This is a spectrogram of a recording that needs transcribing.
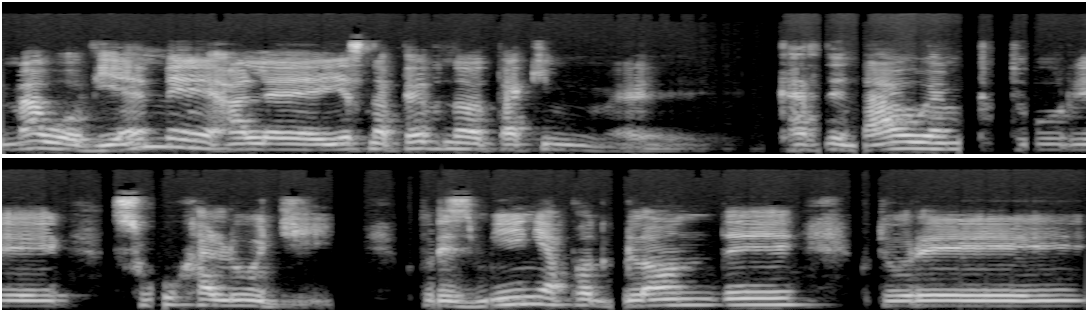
mało wiemy, ale jest na pewno takim e, kardynałem, który słucha ludzi, który zmienia podglądy, który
